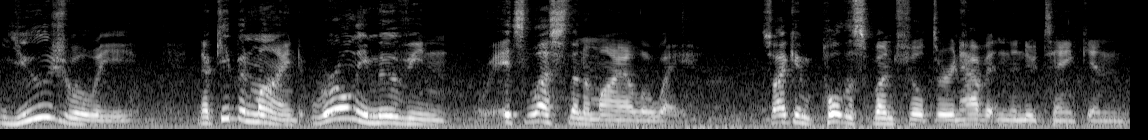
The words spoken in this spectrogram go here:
usually, now keep in mind we're only moving; it's less than a mile away, so I can pull the sponge filter and have it in the new tank in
